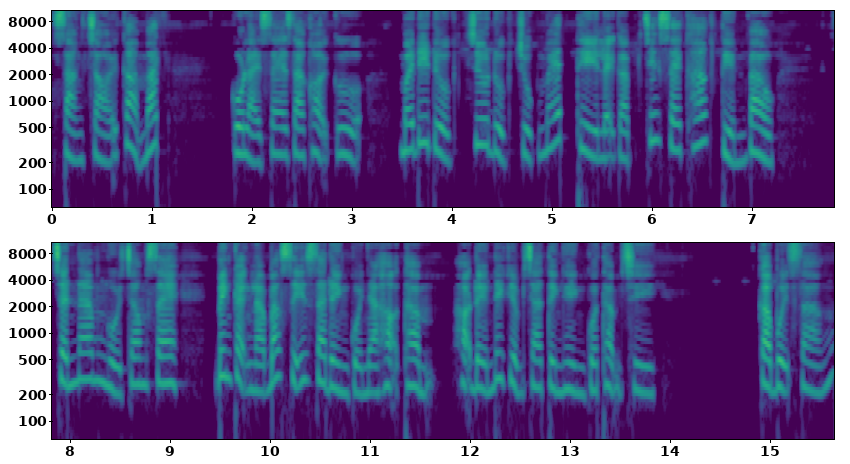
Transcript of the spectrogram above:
sáng chói cả mắt. Cô lái xe ra khỏi cửa, mới đi được chưa được chục mét thì lại gặp chiếc xe khác tiến vào. Trần Nam ngồi trong xe, bên cạnh là bác sĩ gia đình của nhà họ thẩm, họ đến đi kiểm tra tình hình của thẩm trì. Cả buổi sáng,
